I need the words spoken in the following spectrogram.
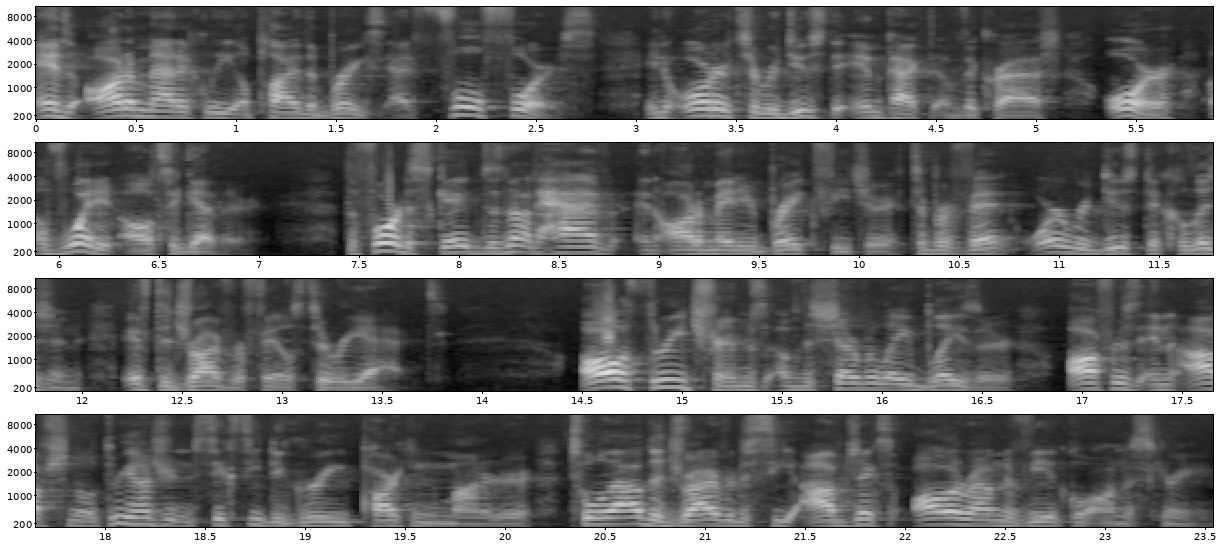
and automatically apply the brakes at full force in order to reduce the impact of the crash or avoid it altogether. The Ford Escape does not have an automated brake feature to prevent or reduce the collision if the driver fails to react. All three trims of the Chevrolet Blazer offers an optional 360 degree parking monitor to allow the driver to see objects all around the vehicle on the screen.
